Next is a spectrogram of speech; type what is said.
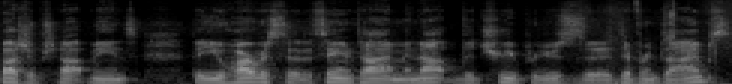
Pashab shop means that you harvest it at the same time and not the tree produces it at different times.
